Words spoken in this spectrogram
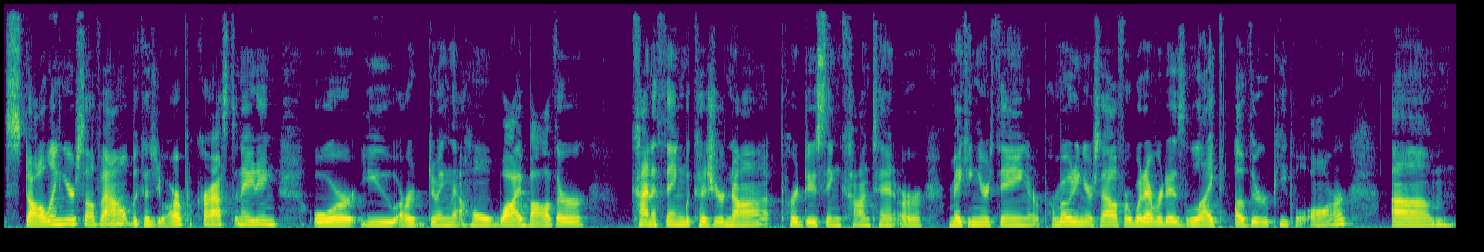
stalling yourself out because you are procrastinating or you are doing that whole why bother kind of thing because you're not producing content or making your thing or promoting yourself or whatever it is like other people are. Um,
